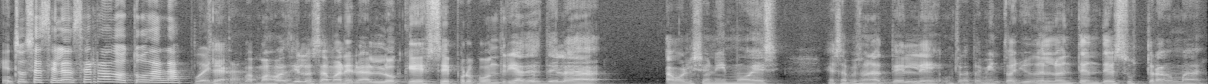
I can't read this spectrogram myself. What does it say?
Entonces se le han cerrado todas las O sea, puertas. vamos a decirlo de esa manera. Lo que se propondría desde el abolicionismo es esa persona darle un tratamiento, ayúdenlo a entender sus traumas,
